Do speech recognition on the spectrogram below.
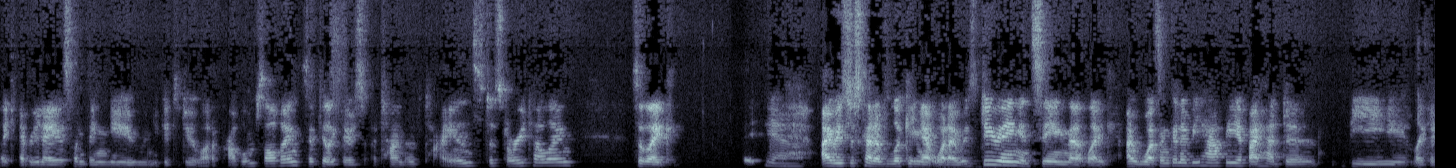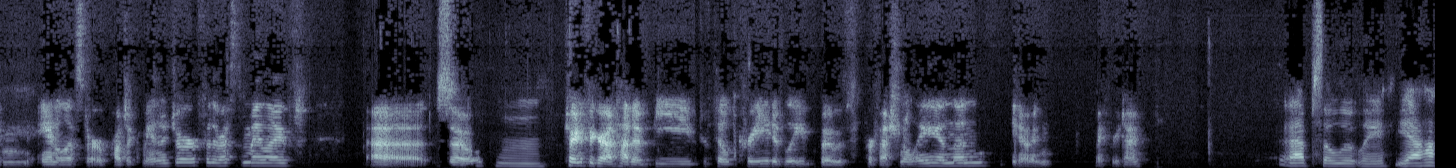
like every day is something new and you get to do a lot of problem solving. So I feel like there's a ton of tie ins to storytelling. So, like, yeah, I was just kind of looking at what I was doing and seeing that like I wasn't going to be happy if I had to be like an analyst or a project manager for the rest of my life. Uh, so mm. trying to figure out how to be fulfilled creatively, both professionally and then, you know, in my free time. Absolutely. Yeah.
